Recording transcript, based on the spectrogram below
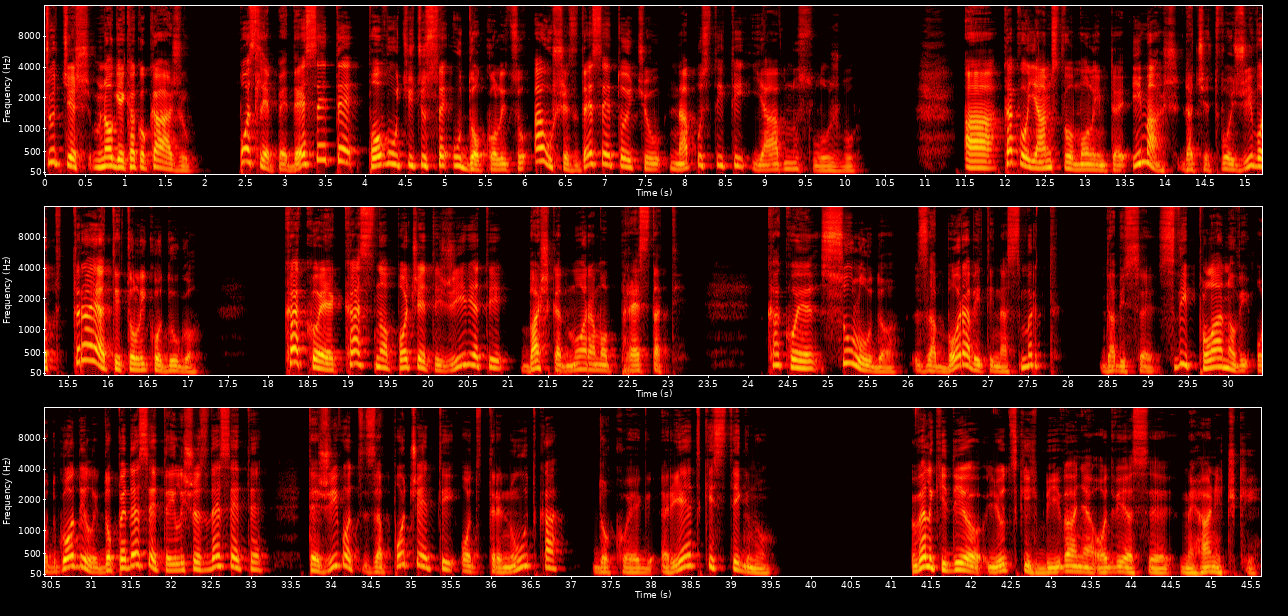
Čućeš mnoge kako kažu, poslije 50. povući ću se u dokolicu, a u 60. ću napustiti javnu službu. A kakvo jamstvo, molim te, imaš da će tvoj život trajati toliko dugo? Kako je kasno početi živjeti baš kad moramo prestati? Kako je suludo zaboraviti na smrt da bi se svi planovi odgodili do 50. ili 60. te život započeti od trenutka do kojeg rijetki stignu. Veliki dio ljudskih bivanja odvija se mehanički.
